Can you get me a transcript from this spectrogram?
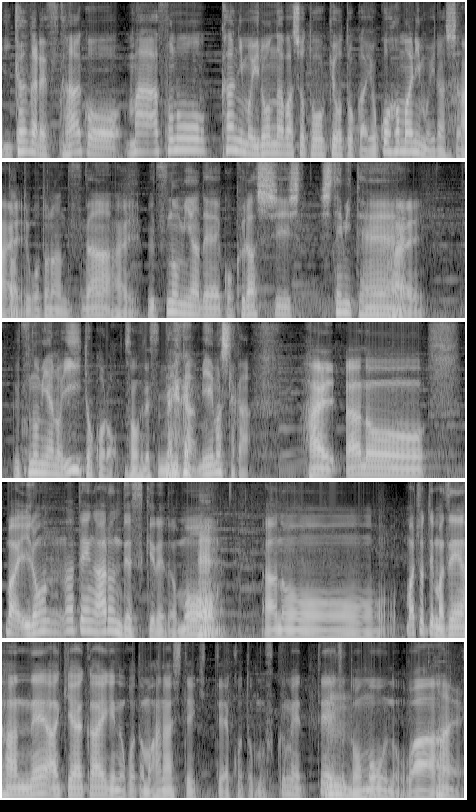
いかがですか？こうまあその間にもいろんな場所東京とか横浜にもいらっしゃった、はい、ということなんですが、はい、宇都宮でこう暮らししてみて、はい、宇都宮のいいところそうですね。何か見えましたか？はい。あのー、まあいろんな点があるんですけれども、ええあのー、まあ、ちょっと今前半ね空き家会議のことも話してきたことも含めてちょっと思うのは、うんはい、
